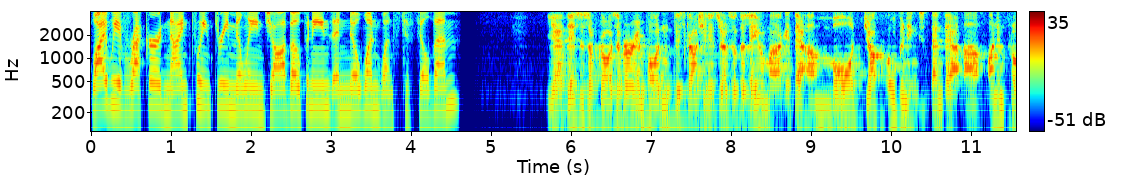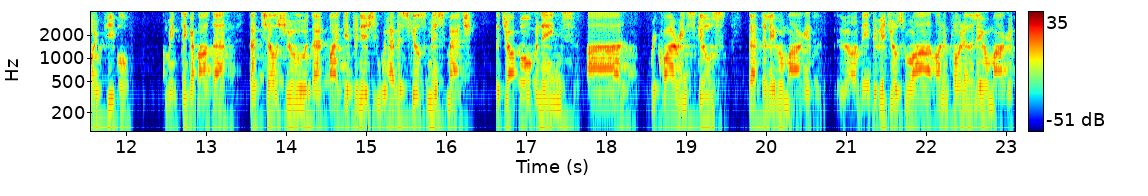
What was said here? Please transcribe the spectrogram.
why we have record 9.3 million job openings and no one wants to fill them? Yeah, this is, of course, a very important discussion in terms of the labor market. There are more job openings than there are unemployed people. I mean, think about that. That tells you that by definition, we have a skills mismatch. The job openings are requiring skills that the labor market, or the individuals who are unemployed in the labor market,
